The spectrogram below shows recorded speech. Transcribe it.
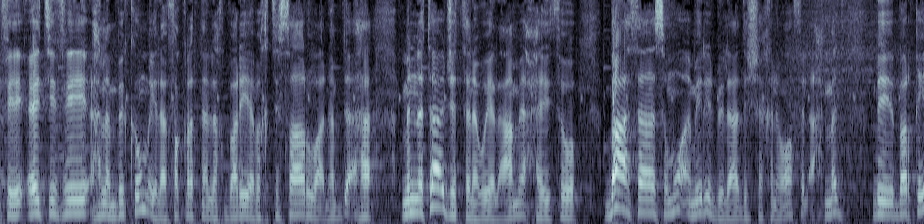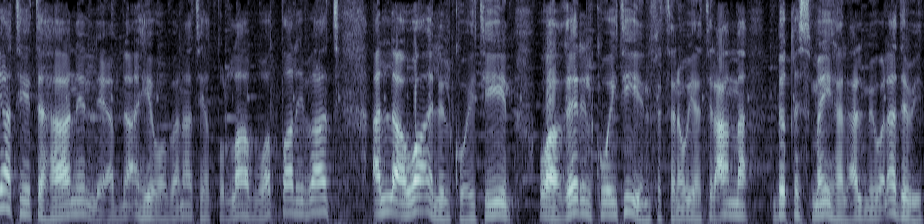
في اي تي في أهلا بكم إلى فقرتنا الإخبارية باختصار ونبدأها من نتائج الثانوية العامة حيث بعث سمو أمير البلاد الشيخ نواف الأحمد ببرقيات تهان لأبنائه وبناته الطلاب والطالبات الأوائل الكويتيين وغير الكويتيين في الثانوية العامة بقسميها العلمي والأدبي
